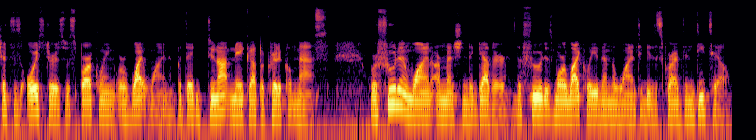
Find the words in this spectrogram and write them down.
such as oysters with sparkling or white wine, but they do not make up a critical mass. Where food and wine are mentioned together, the food is more likely than the wine to be described in detail.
